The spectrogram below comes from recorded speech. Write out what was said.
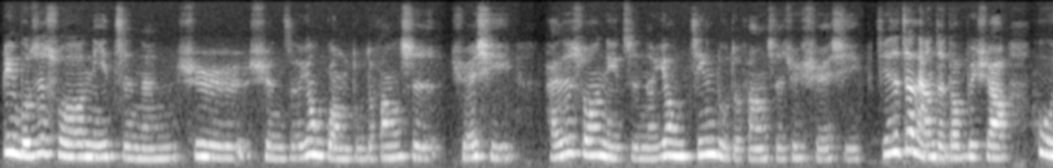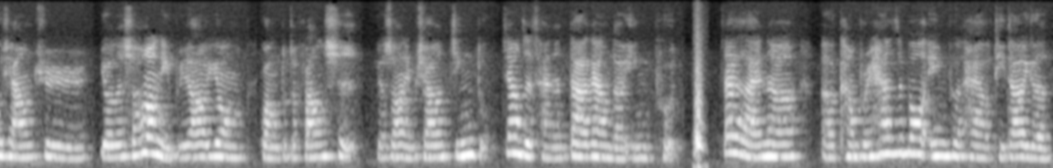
并不是说你只能去选择用广读的方式学习。还是说你只能用精读的方式去学习？其实这两者都必须要互相去。有的时候你不要用广读的方式，有时候你必须要用精读，这样子才能大量的 input。再来呢，呃，comprehensible input 还有提到一个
